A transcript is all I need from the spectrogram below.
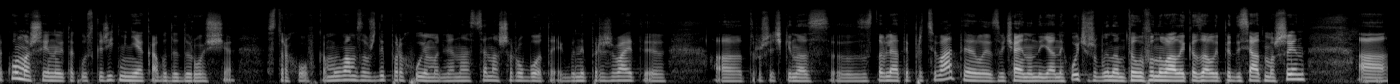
таку машину і таку, скажіть мені, яка буде дорожча страховка. Ми вам завжди порахуємо. Для нас це наша робота. Якби не переживайте. А, трошечки нас е, заставляти працювати, але звичайно, я не хочу, щоб ви нам телефонували і казали 50 машин. А,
